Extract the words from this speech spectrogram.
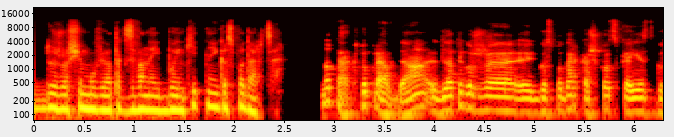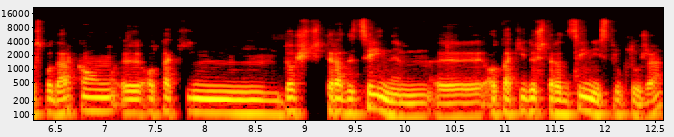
Dużo się mówi o tak zwanej błękitnej gospodarce. No tak, to prawda, dlatego że gospodarka szkocka jest gospodarką y, o takim dość tradycyjnym, y, o takiej dość tradycyjnej strukturze.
